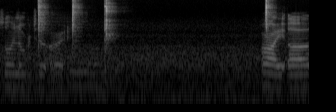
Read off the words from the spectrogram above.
It's only number two. Alright. Alright, uh,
